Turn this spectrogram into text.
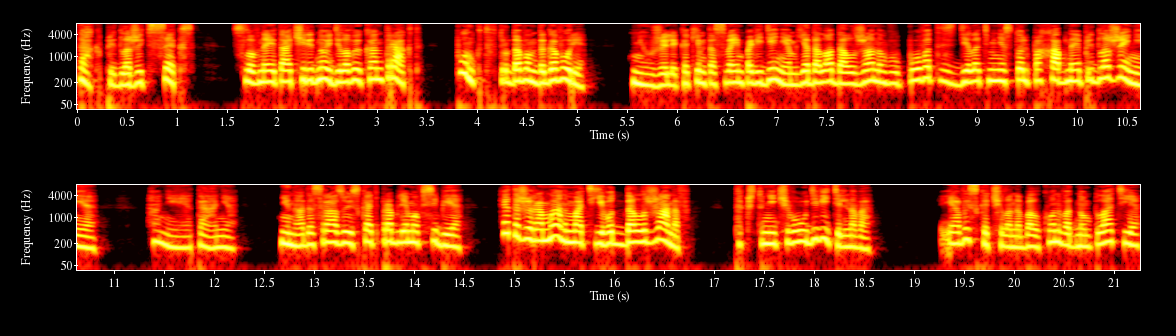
так предложить секс. Словно это очередной деловой контракт, пункт в трудовом договоре. Неужели каким-то своим поведением я дала Должанову повод сделать мне столь похабное предложение? О нет, Аня, не надо сразу искать проблему в себе. Это же роман, мать его, Должанов. Так что ничего удивительного. Я выскочила на балкон в одном платье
